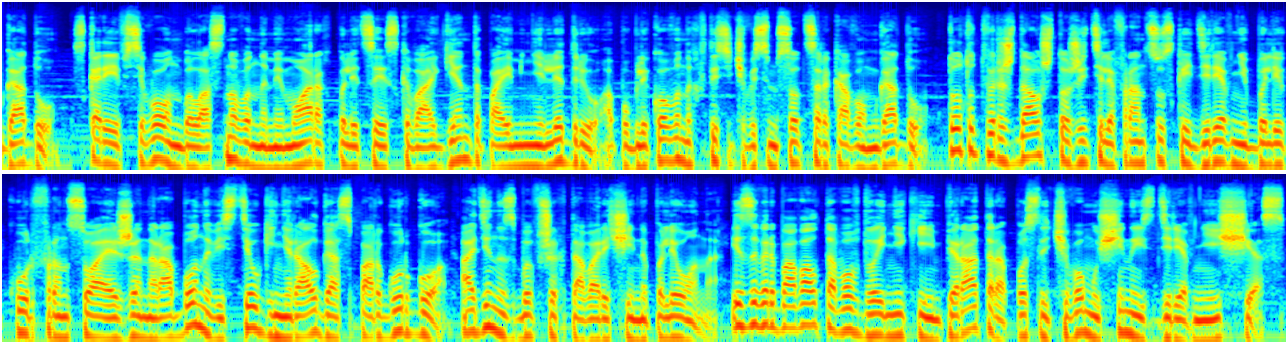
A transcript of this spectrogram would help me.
году. Скорее всего, он был основан на мемуарах полицейского агента по имени Ледрю, опубликованных в 1840 году. Тот утверждал, что жителя французской деревни Баликур Франсуа и Жен Рабо навестил генерал Гаспар Гурго, один из бывших товарищей Наполеона, и завербовал того в двойники императора, после чего мужчина из деревни исчез.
